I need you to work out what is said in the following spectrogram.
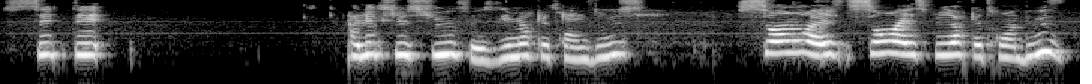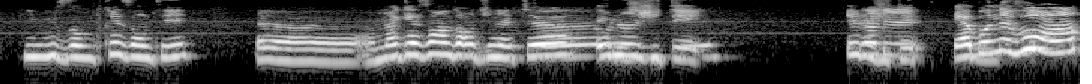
c'était Alexius Youf et Gamer92 sans, AS sans ASPR 92 qui vous ont présenté euh, un magasin d'ordinateurs et le JT. Et le. JT. Et abonnez-vous hein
